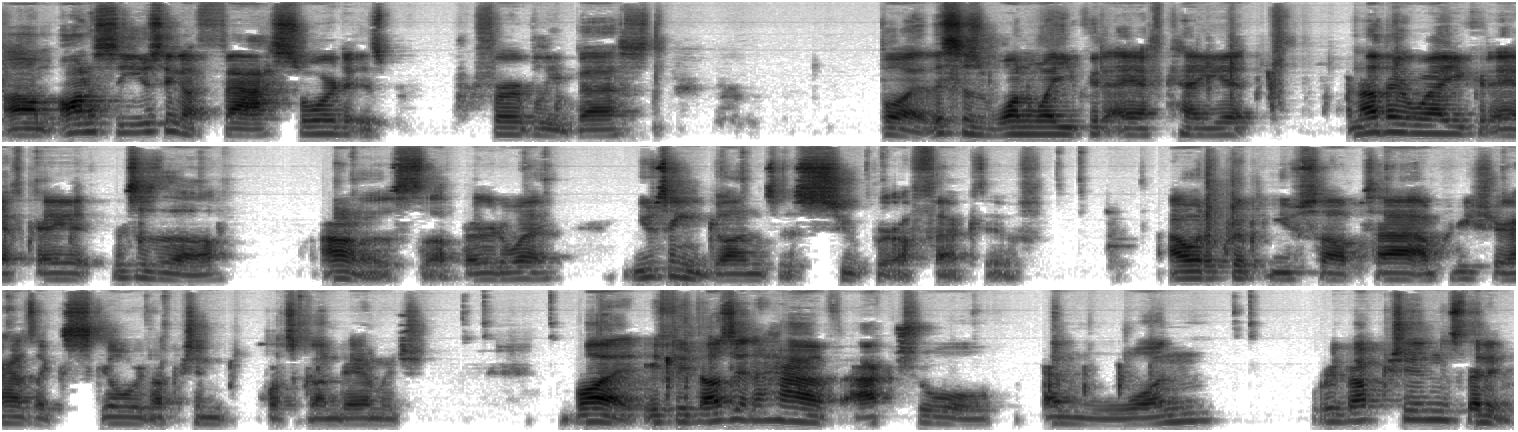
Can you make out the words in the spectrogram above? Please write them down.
Um, honestly, using a fast sword is preferably best. But this is one way you could AFK it. Another way you could AFK it. This is a, I don't know, this is the third way. Using guns is super effective. I would equip Usopp's hat. I'm pretty sure it has like skill reduction plus gun damage. But if it doesn't have actual M1 reductions, then it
